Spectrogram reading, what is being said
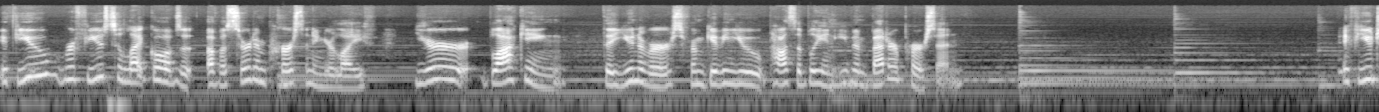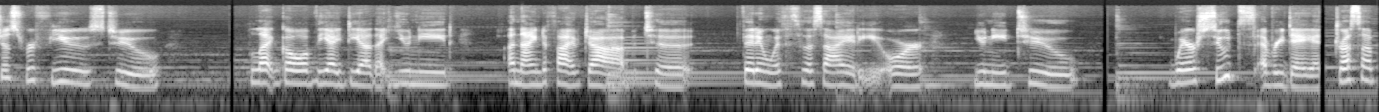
If you refuse to let go of, of a certain person in your life, you're blocking the universe from giving you possibly an even better person. if you just refuse to let go of the idea that you need a 9 to 5 job to fit in with society or you need to wear suits every day and dress up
